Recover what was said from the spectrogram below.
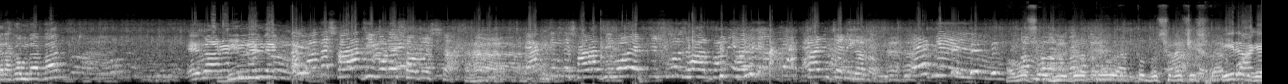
এরকম ব্যাপার? বিল দিতে আমাদের সারা জীবনের সমস্যা। একদিনকে সারা জীবন একটু করে ঝড় পানি হয় কারেন্ট চলে গেল। অবশ্যই ভিডিওটি এত বেশি বেশি এর আগে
